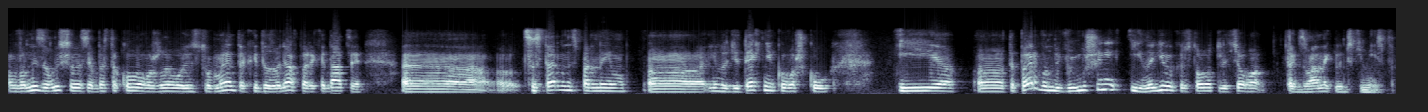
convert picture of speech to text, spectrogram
вони залишилися без такого важливого інструменту, який дозволяв перекидати е, цистерни з пальним, е, іноді техніку важку. І е, тепер вони вимушені іноді використовувати для цього так званий Кримський міст,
